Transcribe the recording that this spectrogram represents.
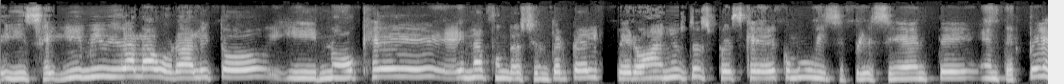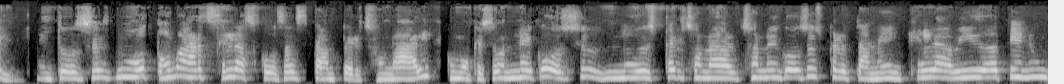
Y seguí mi vida laboral y todo y no quedé en la Fundación Terpel, pero años después quedé como vicepresidente en Terpel. Entonces no tomarse las cosas tan personal como que son negocios, no es personal, son negocios, pero también que la vida tiene un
